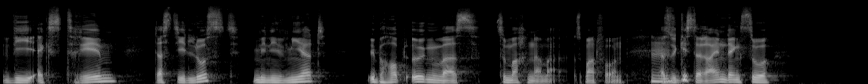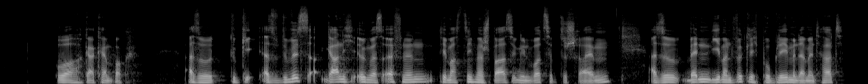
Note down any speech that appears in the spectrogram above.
wie extrem das die Lust minimiert, überhaupt irgendwas zu machen am Smartphone. Mhm. Also du gehst da rein und denkst so, oh, gar keinen Bock. Also du, also du willst gar nicht irgendwas öffnen, dir macht es nicht mal Spaß, irgendwie ein WhatsApp zu schreiben. Also wenn jemand wirklich Probleme damit hat,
